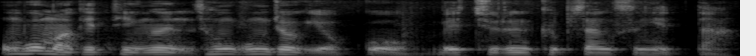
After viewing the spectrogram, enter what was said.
홍보 마케팅은 성공적이었고 매출은 급상승했다.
